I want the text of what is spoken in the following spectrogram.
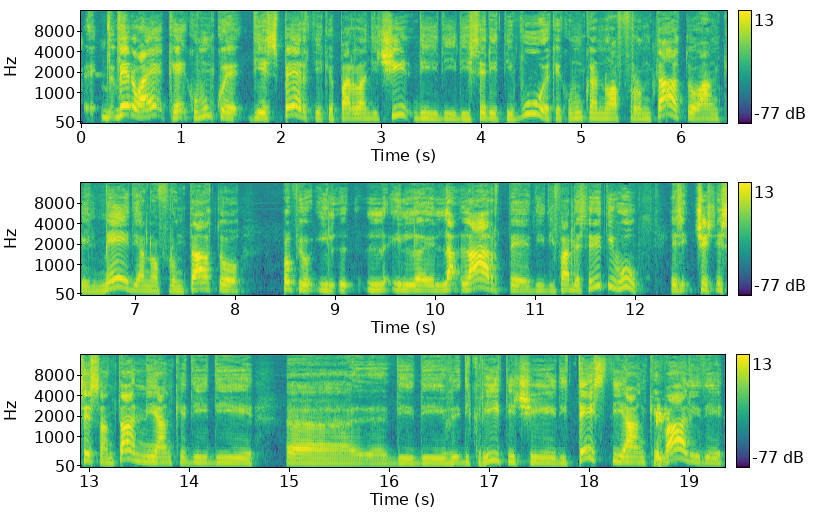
eh, vero è che comunque di esperti che parlano di, ci- di, di, di, serie tv e che comunque hanno affrontato anche il media, hanno affrontato proprio il, il, il, la, l'arte di, fare le serie tv, c'è cioè, 60 anni anche di, uh, di, critici, di testi anche validi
